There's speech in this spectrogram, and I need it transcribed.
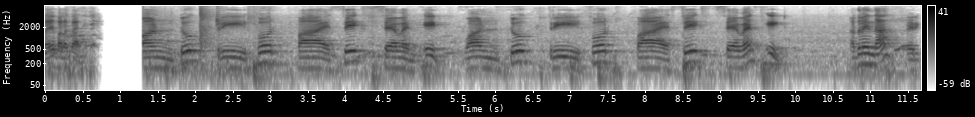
లయ బలకాలు one two three four five six seven eight one two three four five six seven eight అర్థమైందా? వెరీ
